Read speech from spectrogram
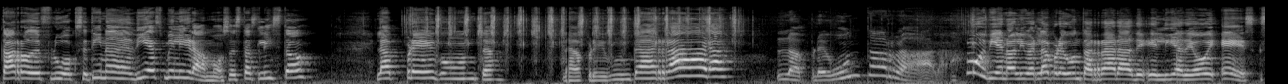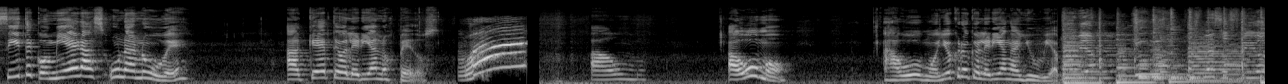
tarro de fluoxetina de 10 miligramos. ¿Estás listo? La pregunta, la pregunta rara. La pregunta rara. Muy bien, Oliver, la pregunta rara del día de hoy es, si te comieras una nube, ¿a qué te olerían los pedos? A humo. ¿A humo? A humo. Yo creo que olerían a lluvia. Lluvia, lluvia, tus besos fríos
